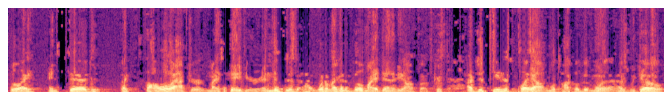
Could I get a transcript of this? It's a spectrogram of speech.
Will I instead like follow after my Savior? And this is what am I going to build my identity off of? Because I've just seen this play out, and we'll talk a little bit more as we go.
